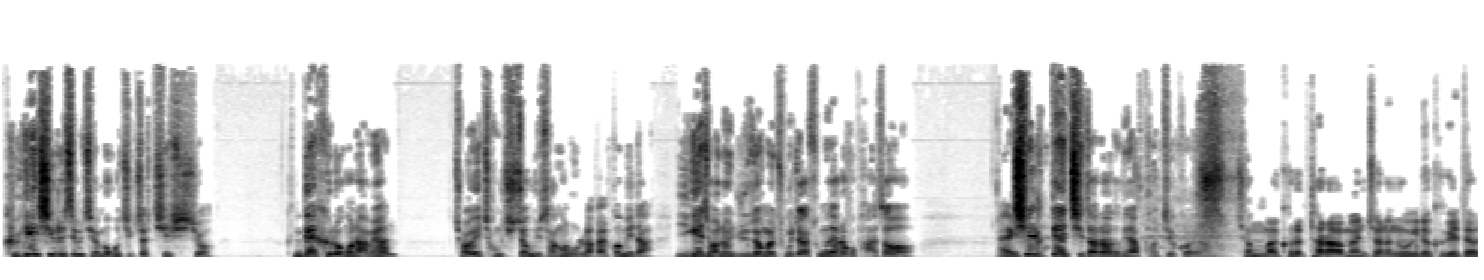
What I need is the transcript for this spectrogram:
그게 싫으시면 제목을 직접 치십시오. 근데 그러고 나면 저희 정치적 위상은 올라갈 겁니다. 이게 저는 윤석열 총장의 속내라고 봐서 칠 때 치더라도 그냥 버틸 거예요. 정말 그렇다라면 저는 오히려 그게 더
